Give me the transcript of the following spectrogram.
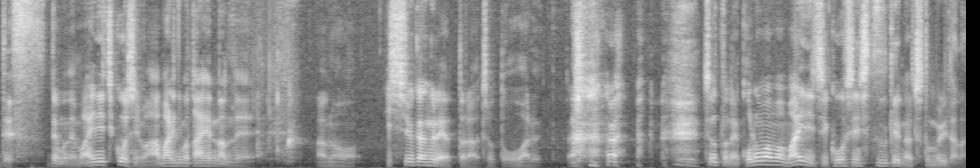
です。でもね毎日更新はあまりにも大変なんであの1週間ぐらいやったらちょっと終わる。ちょっとねこのまま毎日更新し続けるのはちょっと無理だな。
